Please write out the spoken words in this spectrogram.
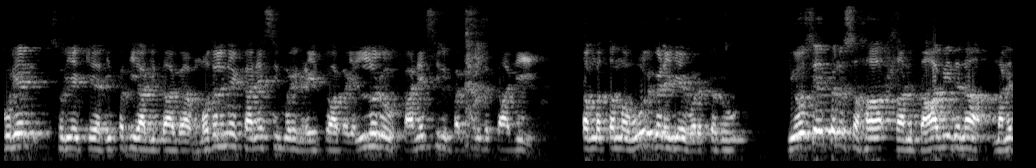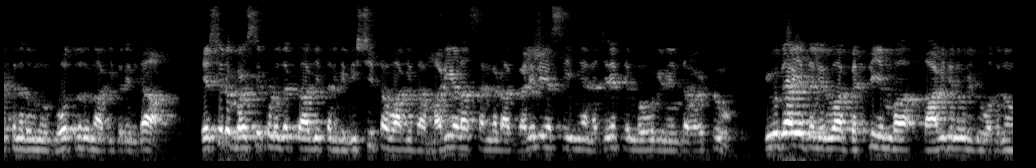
ಕುರಿಯನ್ ಸೂರ್ಯಕ್ಕೆ ಅಧಿಪತಿಯಾಗಿದ್ದಾಗ ಮೊದಲನೇ ಕಾನೇಸಿಮರಿ ನಡೆಯಿತು. ಆಗ ಎಲ್ಲರೂ ಕಾನೇಸಿಲಿ ಬರೆಸುವುದಕ್ಕಾಗಿ ತಮ್ಮ ತಮ್ಮ ಊರುಗಳಿಗೆ ಹೊರಟರು. ಯೋಸೇಪನು ಸಹ ತಾನು ದಾವಿದನ ಮನೆತನದವನು ಗೋತ್ರದನಾಗಿದ್ದರಿಂದ ಹೆಸರು ಬಳಸಿಕೊಳ್ಳುವುದಕ್ಕಾಗಿ ತನಗೆ ನಿಶ್ಚಿತವಾಗಿದ್ದ ಮರಿಯಳ ಸಂಗಡ ಗಲೀಲಿಯ ಸೀಮೆಯ ನಜರೇತ್ ಎಂಬ ಊರಿನಿಂದ ಹೊರಟು. ಯೂದಾಯದಲ್ಲಿರುವ ಬೆತ್ತಿ ಎಂಬ ದಾವಿದನೂರಿಗೆ ಹೋದನು.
